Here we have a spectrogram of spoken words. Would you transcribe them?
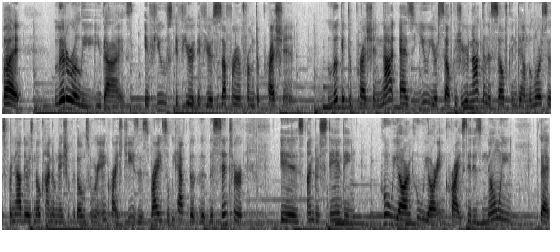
But literally, you guys, if you if you're if you're suffering from depression look at depression not as you yourself, because you're not going to self condemn. The Lord says, For now there is no condemnation for those who are in Christ Jesus, right? So we have to, the, the center is understanding who we are and who we are in Christ. It is knowing that,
